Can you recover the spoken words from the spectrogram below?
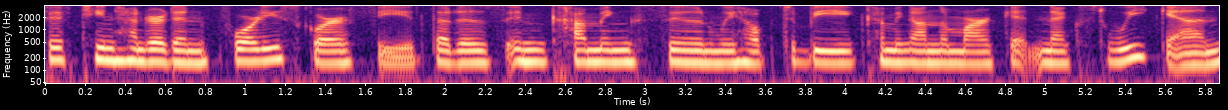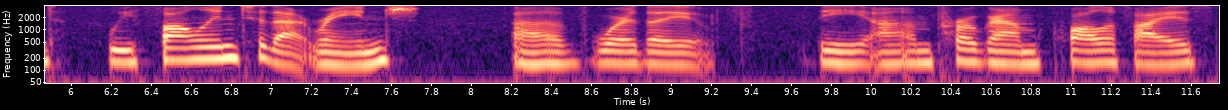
1,540 square feet that is incoming soon. We hope to be coming on the market next weekend. We fall into that range of where the the um, program qualifies.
